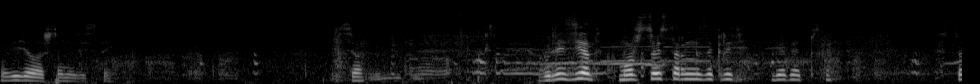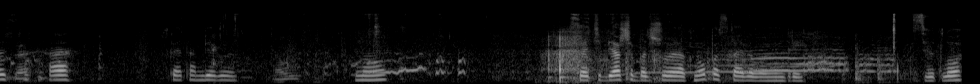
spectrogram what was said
Увидела, что мы здесь стоим. Все. Вылезет. Может, с той стороны закрыть. Бегает пускай. С той стороны. А, пускай там бегают. Ну. Кстати, Бяша большое окно поставил, Андрей. Светло.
